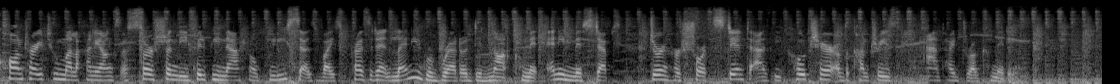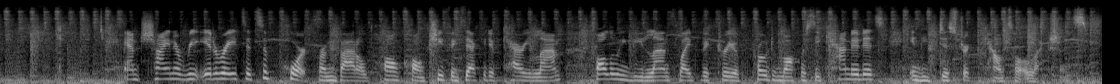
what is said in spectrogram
Contrary to Malacanang's assertion, the Philippine National Police says Vice President Leni Robredo did not commit any missteps during her short stint as the co-chair of the country's anti-drug committee. And China reiterates its support from battled Hong Kong Chief Executive Carrie Lam following the landslide victory of pro-democracy candidates in the district council elections.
